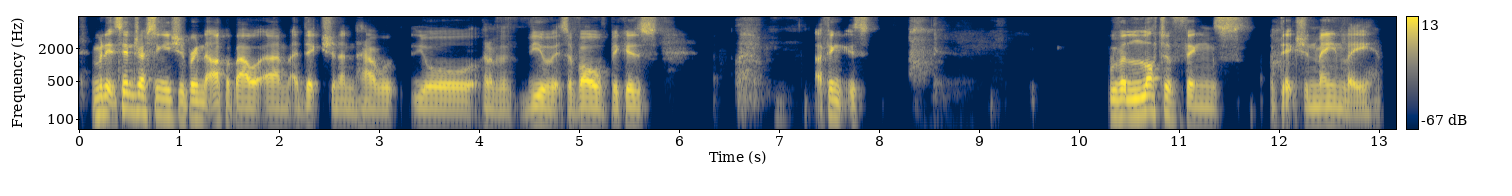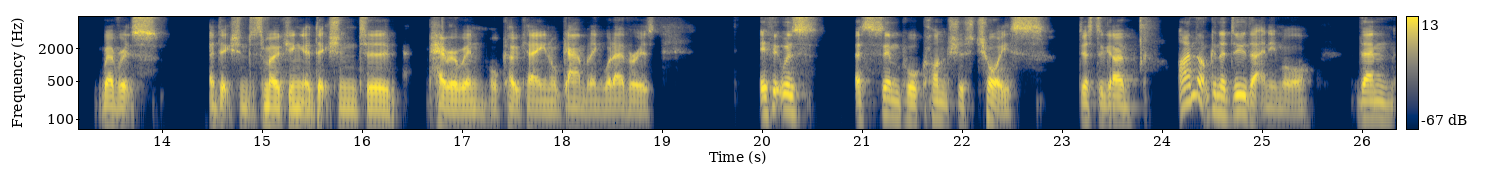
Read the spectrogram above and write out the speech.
I mean, it's interesting you should bring that up about um, addiction and how your kind of view of it's evolved because I think it's with a lot of things, addiction mainly, whether it's addiction to smoking, addiction to heroin or cocaine or gambling, whatever is, if it was a simple conscious choice just to go i'm not going to do that anymore then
